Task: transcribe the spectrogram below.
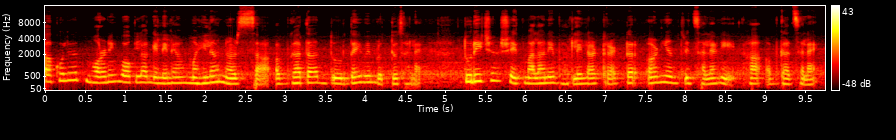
अकोल्यात मॉर्निंग वॉकला गेलेल्या महिला नर्सचा अपघातात दुर्दैवी मृत्यू झाला आहे तुरीच्या शेतमालाने भरलेला ट्रॅक्टर अनियंत्रित झाल्याने हा अपघात झाला आहे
